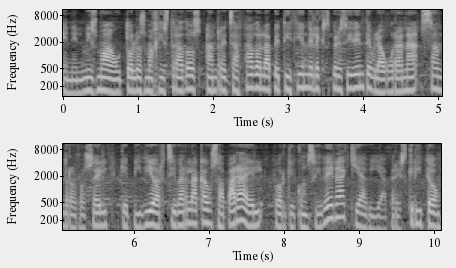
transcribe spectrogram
En el mismo auto, los magistrados han rechazado la petición del expresidente blaugrana Sandro Rosell, que pidió archivar la causa para él porque considera que había prescrito.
